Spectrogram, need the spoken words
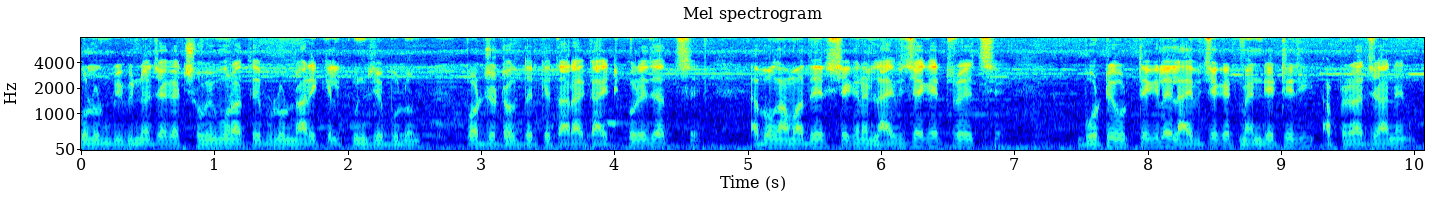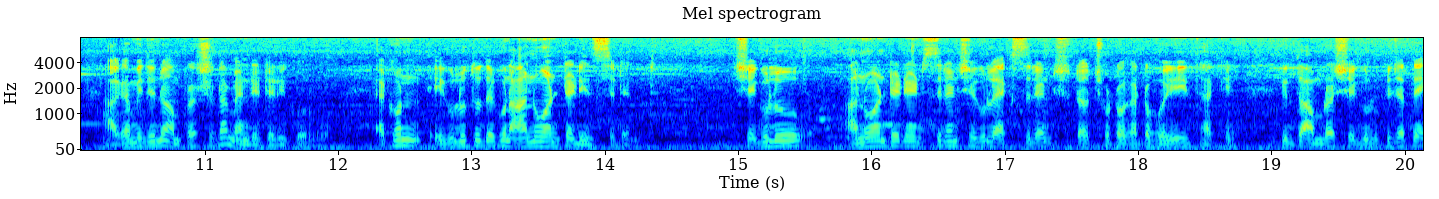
বলুন, বিভিন্ন জায়গায় ছবি মোড়াতে বলুন, নারিকেল কুঞ্জে বলুন, পর্যটকদেরকে তারা গাইড করে যাচ্ছে এবং আমাদের সেখানে লাইফ জ্যাকেট রয়েছে। বোটে উঠতে গেলে লাইফ জ্যাকেট ম্যান্ডেটরি, আপনারা জানেন, আগামী দিনেও আমরা সেটা ম্যান্ডেটরি করব। এখন এগুলো তো দেখুন আনওয়ান্টেড ইনসিডেন্ট সেগুলো আনওয়ান্টেড ইনসিডেন্ট সেগুলো অ্যাক্সিডেন্ট সেটা ছোটোখাটো হয়েই থাকে। কিন্তু আমরা সেগুলোকে যাতে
